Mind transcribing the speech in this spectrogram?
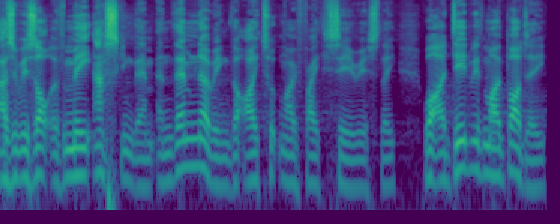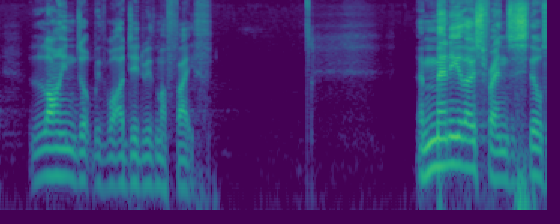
as a result of me asking them and them knowing that I took my faith seriously. What I did with my body lined up with what I did with my faith. And many of those friends are still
